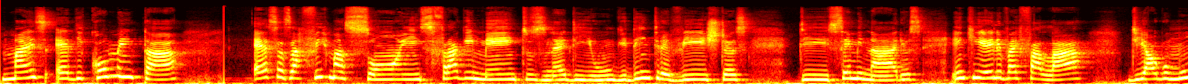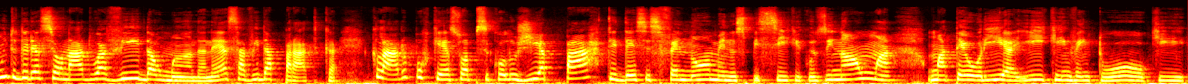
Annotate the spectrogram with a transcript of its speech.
mas é de comentar essas afirmações, fragmentos né, de Jung, de entrevistas, de seminários, em que ele vai falar de algo muito direcionado à vida humana, né? Essa vida prática. Claro, porque a sua psicologia parte desses fenômenos psíquicos e não uma, uma teoria aí que inventou, que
